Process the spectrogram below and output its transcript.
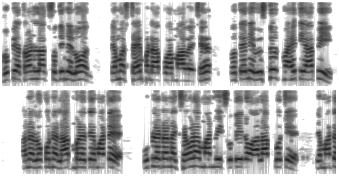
રૂપિયા ત્રણ લાખ સુધીની લોન તેમજ સ્ટાઇપન્ડ આપવામાં આવે છે. તો તેની વિસ્તૃત માહિતી આપી અને લોકોને લાભ મળે તે માટે ઉપલેટાના છેવાડા માનવી સુધીનો આ લાભ પહોંચે તે માટે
